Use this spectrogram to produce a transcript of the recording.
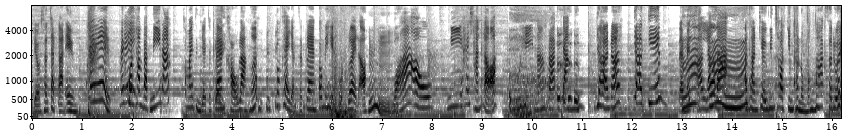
เดี๋ยวฉันจัดการเองเฮ้ไม่ควรทำแบบนี้นะทำไมถึงอยากจะแกล้งเขาล่ะเฮ้ก็แค่อยากจะแกล้งต้องมีเหตุผลด้วยเหรอ ว้าว นี่ให้ฉันเหรอ อุ้ยน่ารักจัง อย่านะ อย่ากิน แต่ไม่ทันแล้วล่ะ อาจารย์เควินชอบกินขนมมากๆซะด้วย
